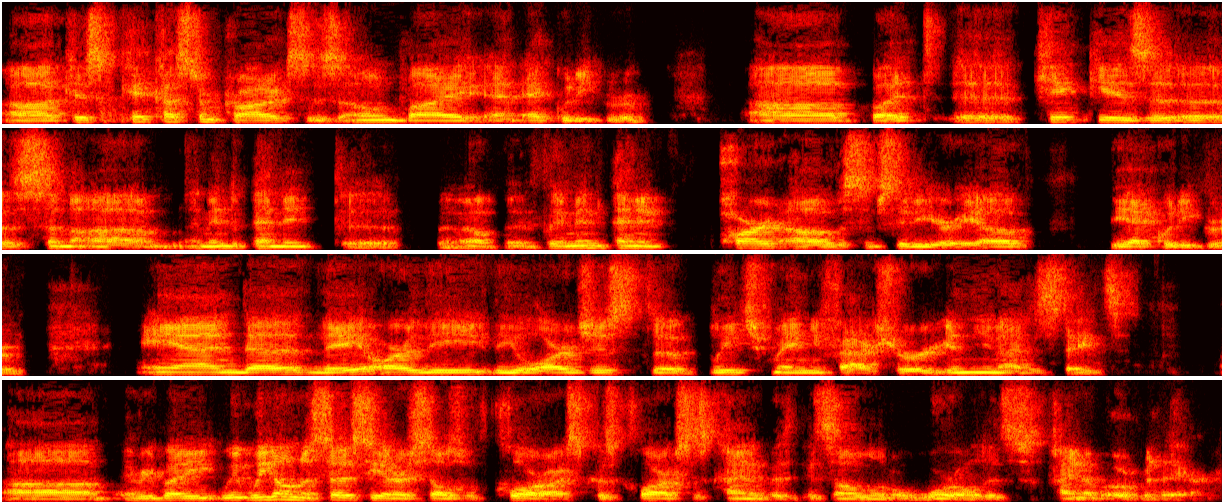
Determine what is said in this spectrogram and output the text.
Uh, KIK Custom Products is owned by an equity group, uh, but uh, KIK is a, some, um, an independent, uh, an independent part of a subsidiary of the equity group and uh, they are the the largest uh, bleach manufacturer in the United States. Uh, everybody, we, we don't associate ourselves with Clorox because Clorox is kind of a, its own little world. It's kind of over there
